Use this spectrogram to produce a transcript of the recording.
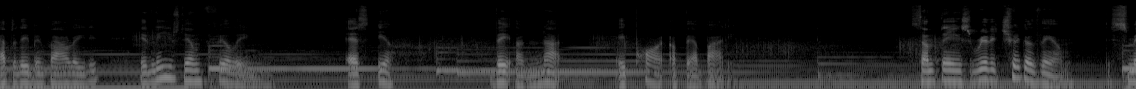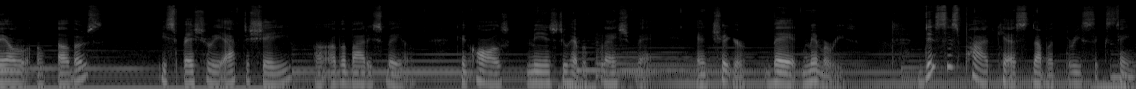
after they've been violated, it leaves them feeling as if they are not a part of their body. Some things really trigger them the smell of others, especially aftershave or other body smell, can cause men to have a flashback and trigger bad memories. This is podcast number 316.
